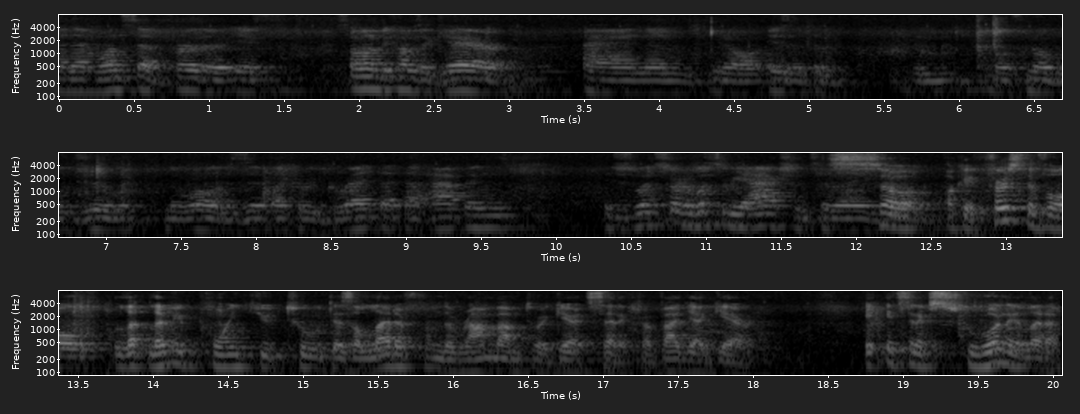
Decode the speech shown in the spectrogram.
And then one step further, if someone becomes a ger and then you know isn't the, the most noble Jew in the world, is it like a regret that that happened? It's just what sort of what's the reaction to the So, okay, first of all, let, let me point you to, there's a letter from the Rambam to a Ger Tzedek, to Avadia Ger. It, it's an extraordinary letter.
